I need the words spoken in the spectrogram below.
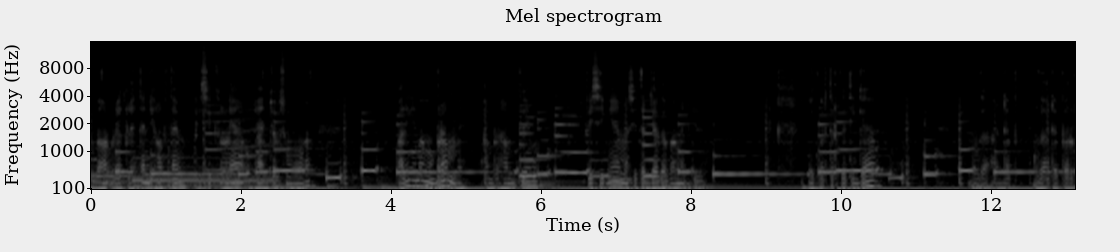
hancur banget udah kelihatan di halftime fisikalnya udah hancur semua. Paling emang Bram ya. Abraham tuh yang fisiknya masih terjaga banget gitu. Di quarter ketiga nggak ada nggak ada per,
